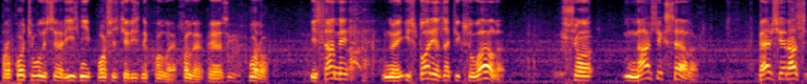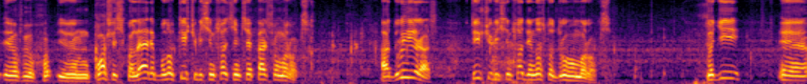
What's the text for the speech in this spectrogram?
прокочувалися різні пошесті різних холе, холе, е, хвороб. І саме ну, історія зафіксувала, що в наших селах перший раз е, е, пошесть холери було в 1871 році, а другий раз в 1892 році. Тоді е,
